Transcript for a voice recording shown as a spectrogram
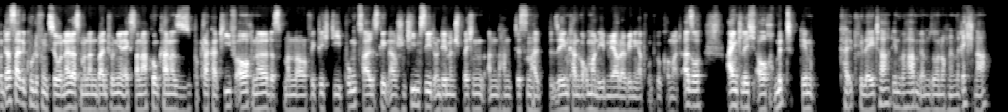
Und das ist halt eine coole Funktion, ne? dass man dann bei den Turnieren extra nachgucken kann. Also super plakativ auch, ne? dass man auch wirklich die Punktzahl des gegnerischen Teams sieht und dementsprechend anhand dessen halt sehen kann, warum man eben mehr oder weniger Punkte bekommen hat. Also eigentlich auch mit dem Calculator, den wir haben. Wir haben sogar noch einen Rechner,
